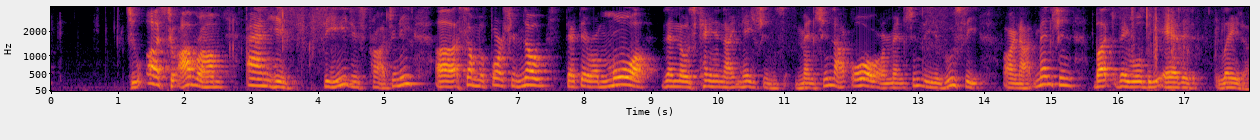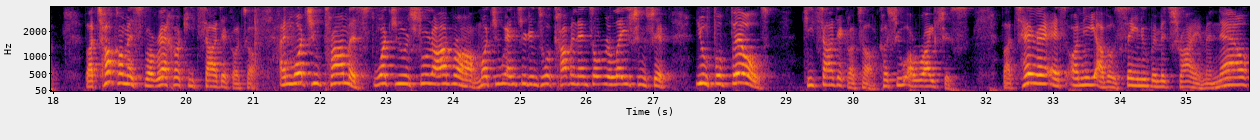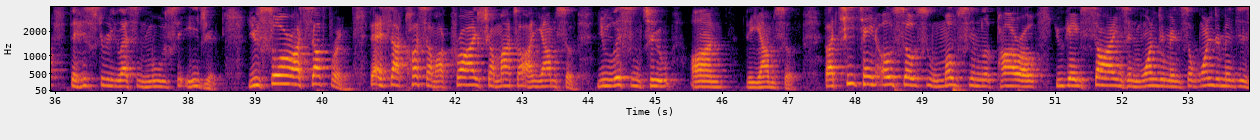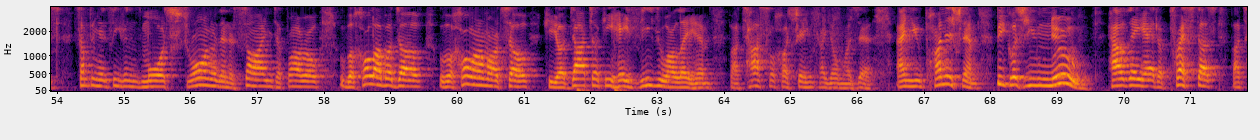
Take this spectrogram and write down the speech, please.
to us, to Abraham and his seed, his progeny. Uh, some of Forshim note that there are more than those Canaanite nations mentioned. Not all are mentioned. The Yevusi are not mentioned, but they will be added later. And what you promised, what you assured Abraham, what you entered into a covenantal relationship, you fulfilled. Because you are righteous. And now the history lesson moves to Egypt. You saw our suffering. Our cries, shamata al yamsuf. You listened to on the yamsuf. Vatitein osos umosim leparo. You gave signs and wonderments. So wonderment is something that's even more stronger than a sign to Pharaoh. Ubechol avadav, ubechol amartzo, ki yodata ki hezidu alehem, v'taslach Hashem kayom hazeh. And you punish them because you knew how they had oppressed us. And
